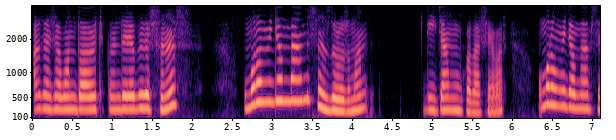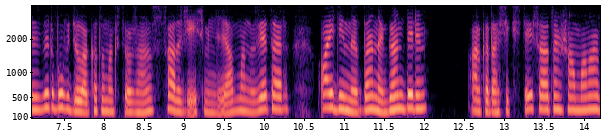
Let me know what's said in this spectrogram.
Arkadaşlar bana davet gönderebilirsiniz. Umarım videomu beğenmişsinizdir o zaman. Diyeceğim bu kadar şey var. Umarım videomu beğenmişsinizdir. Bu videolara katılmak istiyorsanız sadece ismini yazmanız yeter. ID'mi bana gönderin. Arkadaşlık isteği. Zaten şu an bana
